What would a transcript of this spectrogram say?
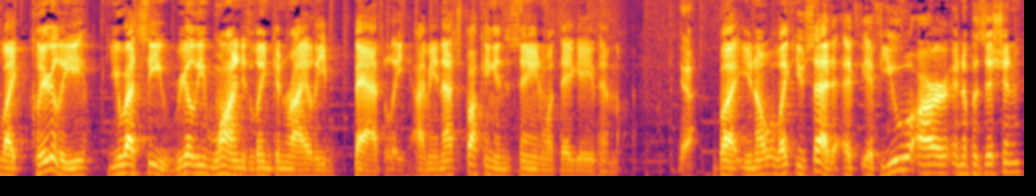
Like clearly, USC really wanted Lincoln Riley badly. I mean, that's fucking insane what they gave him. Yeah. But you know, like you said, if if you are in a position,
